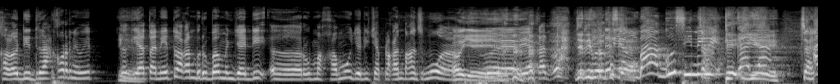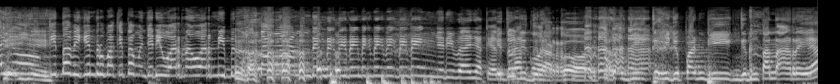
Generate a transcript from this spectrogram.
Kalau di drakor nih Wit iya. kegiatan yeah. itu akan berubah menjadi uh, rumah kamu jadi caplakan tangan semua. Oh iya iya. Ya kan? Wah, jadi bagus ya? yang bagus ini. Cah kayak iya, ayo iya. kita bikin rumah kita menjadi warna-warni bentuk tangan. Ding ding ding ding ding ding jadi banyak ya itu di drakor kalau di kehidupan di gentan area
